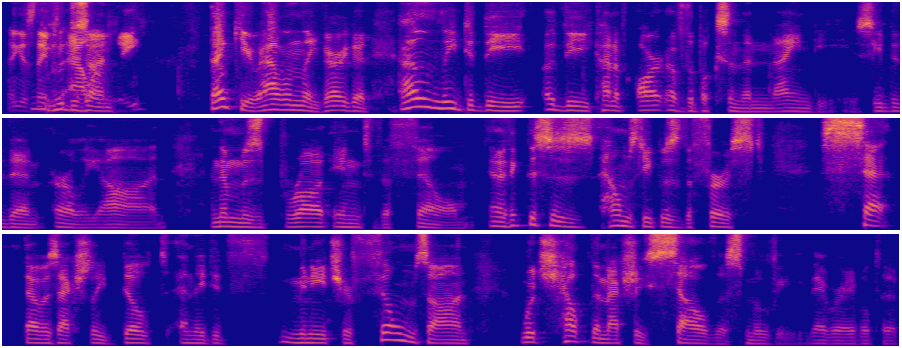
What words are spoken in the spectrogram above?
I think his name is Alan designed- Lee. Thank you, Alan Lee. Very good. Alan Lee did the uh, the kind of art of the books in the '90s. He did them early on, and then was brought into the film. And I think this is Helm's Deep was the first set that was actually built, and they did miniature films on, which helped them actually sell this movie. They were able to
